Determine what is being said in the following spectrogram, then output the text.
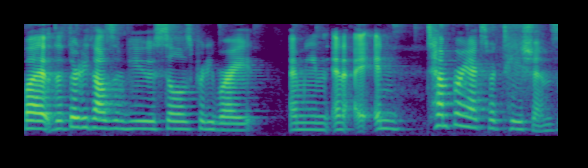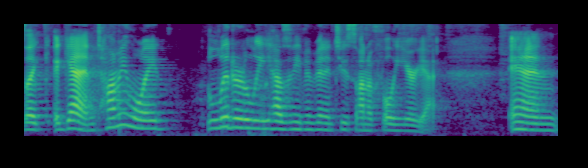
But the 30,000 views still is pretty bright. I mean, and and tempering expectations. Like again, Tommy Lloyd literally hasn't even been in Tucson a full year yet, and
